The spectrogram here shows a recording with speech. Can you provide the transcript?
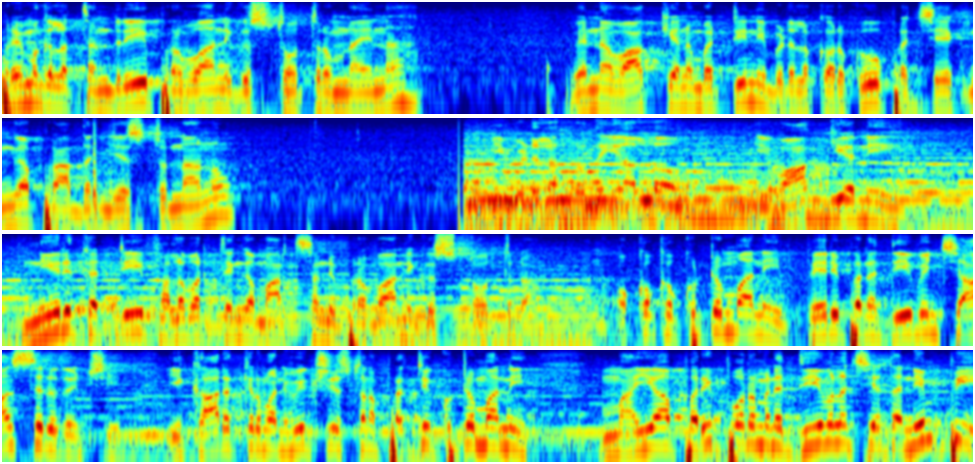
ప్రేమగల తండ్రి ప్రభానికి స్తోత్రం నాయనా. విన్న వాక్యాన్ని బట్టి నీ బిడ్డల కొరకు ప్రత్యేకంగా ప్రార్థన చేస్తున్నాను. ఈ బిడ్డల హృదయాల్లో ఈ వాక్యాన్ని నీరు కట్టి ఫలవర్తంగా మార్చండి ప్రభానికి స్తోత్రం. ఒక్కొక్క కుటుంబాన్ని పేరుపైన దీవించి ఆశీర్వదించి ఈ కార్యక్రమాన్ని వీక్షిస్తున్న ప్రతి కుటుంబాన్ని మయా పరిపూర్ణమైన దీవెన చేత నింపి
